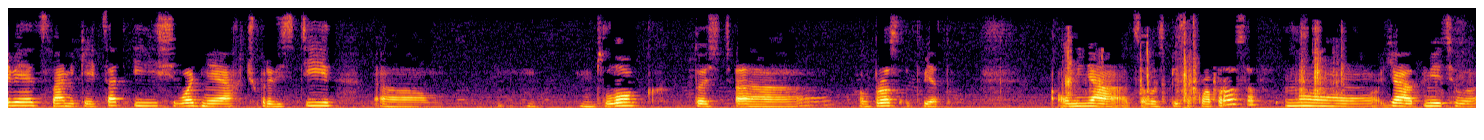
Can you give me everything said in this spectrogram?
привет, с вами Кейтсат, и сегодня я хочу провести э, блог, то есть э, вопрос-ответ. У меня целый список вопросов, но я отметила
